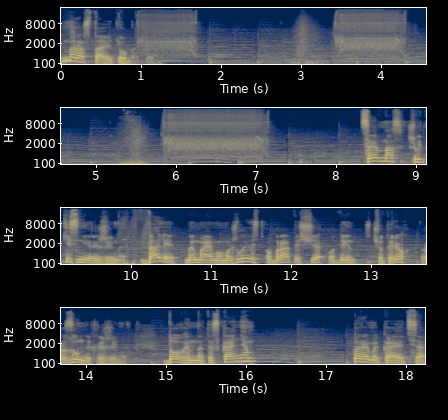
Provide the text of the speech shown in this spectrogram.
наростають оберти. Це в нас швидкісні режими. Далі ми маємо можливість обрати ще один з чотирьох розумних режимів. Довгим натисканням перемикається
